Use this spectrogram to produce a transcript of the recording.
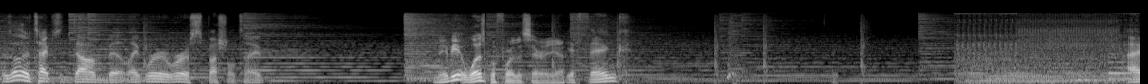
There's other types of dumb, but like we're we're a special type. Maybe it was before this area. You think? I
